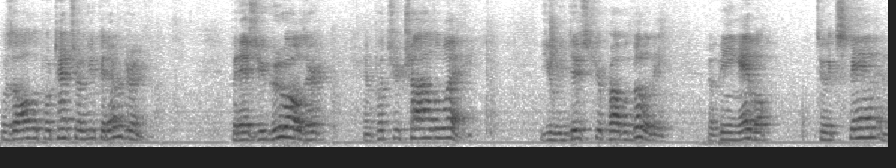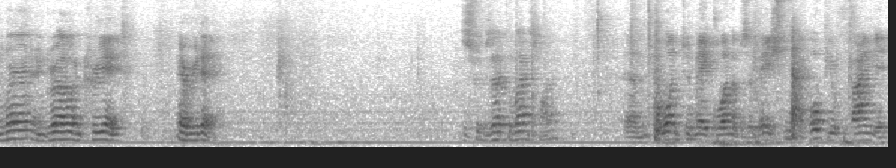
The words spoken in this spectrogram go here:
was all the potential you could ever dream. But as you grew older and put your child away, you reduced your probability of being able to expand and learn and grow and create every day. Is that the last one? Um, I want to make one observation. I hope you find it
